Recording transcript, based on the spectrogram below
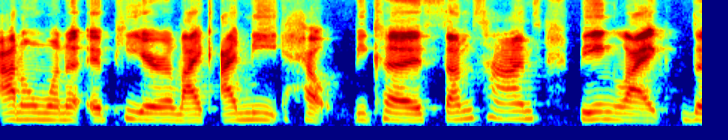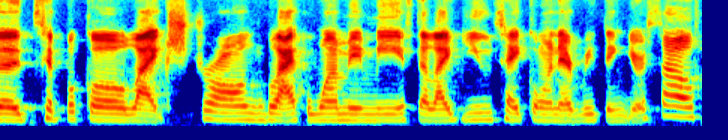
I don't want to appear like I need help because sometimes being like the typical like strong black woman means that like you take on everything yourself,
